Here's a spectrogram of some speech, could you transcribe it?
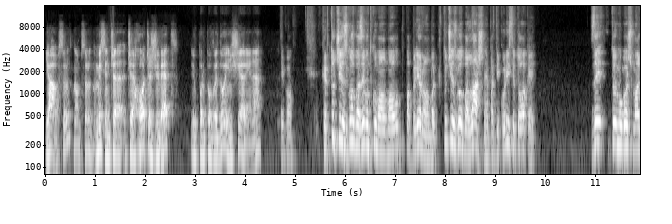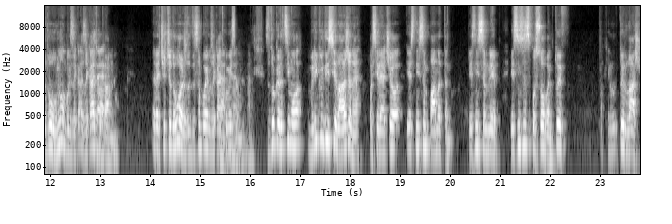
Ja, absolutno, absolutno. Mislim, če, če hočeš živeti, jo prepoveduj in širi. Tako. Ker tu, če je zgodba, zdaj bom tako malo, malo apeliral, ampak tu, če je zgodba lažna, pa ti koristi to ok. Zdaj, to je mogoče malo dvoumno, ampak zakaj, zakaj tako pravim? Ej, Če, če dovolj, da se povem, zakaj Ja, tako mislim. ja, ja. Zato, ker recimo veliko ljudi si laže, ne, pa si rečejo, jaz nisem pameten, jaz nisem lep, jaz nisem sposoben. To je, to je laž,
